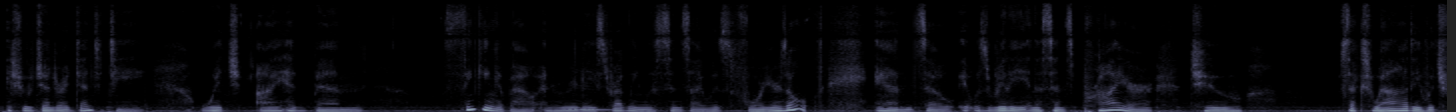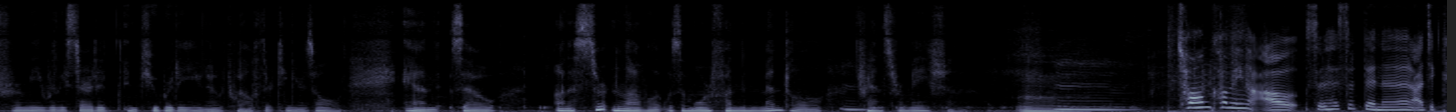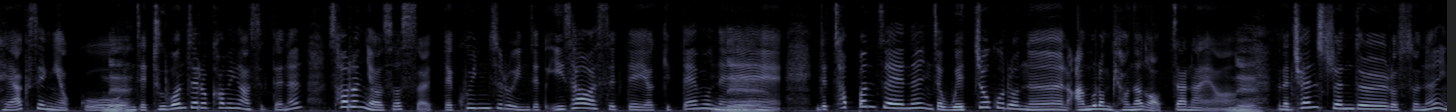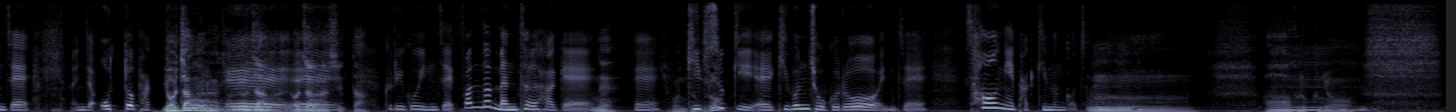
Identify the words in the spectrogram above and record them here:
issue of gender identity, which I had been thinking about and really mm-hmm. struggling with since I was four years old. And so it was really, in a sense, prior to sexuality, which for me really started in puberty, you know, 12, 13 years old. And so, on a certain level, it was a more fundamental mm. transformation. 음, 처음 커밍아웃을 했을 때는 아직 대학생이었고 네. 이제 두 번째로 커밍아웃을 때는 36살 때 퀸즈로 이제 이사 왔을 때였기 때문에 네. 이제 첫 번째는 이제 외적으로는 아무런 변화가 없잖아요. 네. 근데 트랜스젠더로서는 이제 이제 옷도 바뀌고 여장을 하죠. 예, 여장을 여장을 예. 할수 있다. 그리고 이제 펀더멘털하게 네. 예, 기본적으로? 깊숙이 예, 기본적으로 이제 성이 바뀌는 거죠. 음. 아 그렇군요.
